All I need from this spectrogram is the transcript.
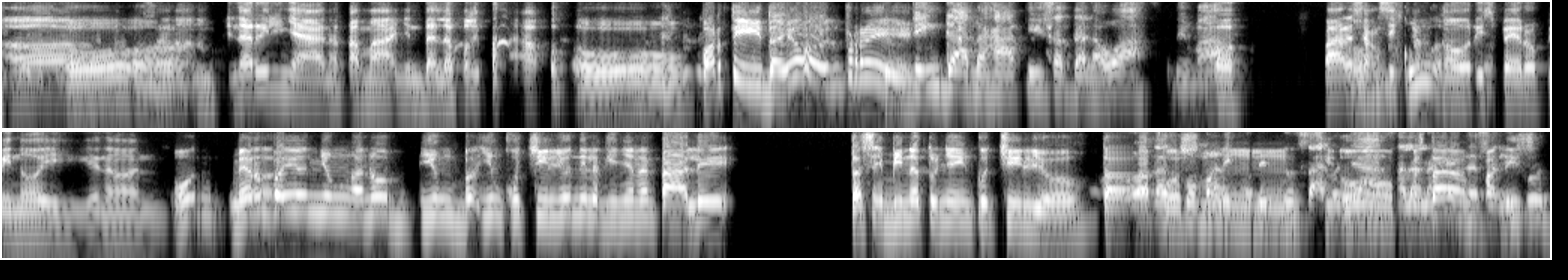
Oo. Oo. So, nung pinaril niya, natamaan yung dalawang tao. Oo. Partida yun, pre. Tingga na hati sa dalawa. Di ba? Oh, Para siyang Oh, si. Chuck Norris pero Pinoy. Ganon. Oh, meron pa yun yung ano, yung yung kutsilyo nilagyan niya ng tali. Tapos ibinato niya yung kutsilyo. Tapos Tapos bumalik ulit doon sa ano niya, Oo, sa basta niya sa likod.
